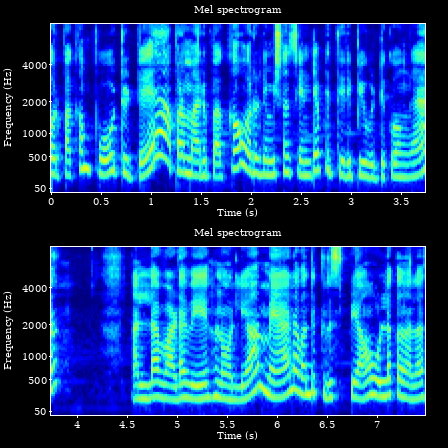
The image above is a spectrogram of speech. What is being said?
ஒரு பக்கம் போட்டுட்டு அப்புறம் மறுபக்கம் ஒரு நிமிஷம் சென்று இப்படி திருப்பி விட்டுக்கோங்க. நல்லா வடை வேகணும் இல்லையா? மேலே வந்து கிறிஸ்பியாகவும் உள்ளே நல்லா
